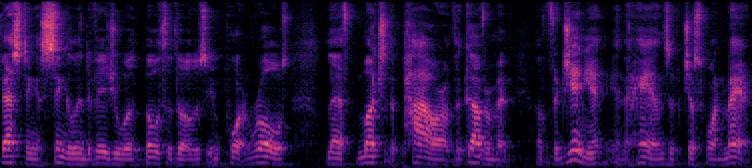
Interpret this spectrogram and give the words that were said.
vesting a single individual with both of those important roles left much of the power of the government of Virginia in the hands of just one man.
